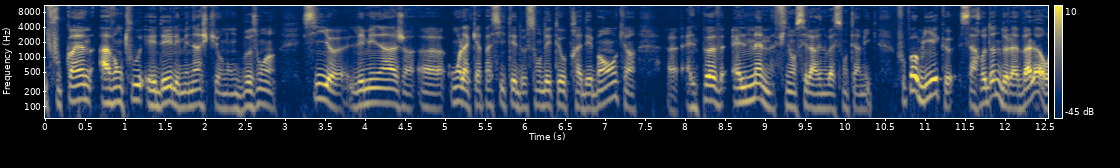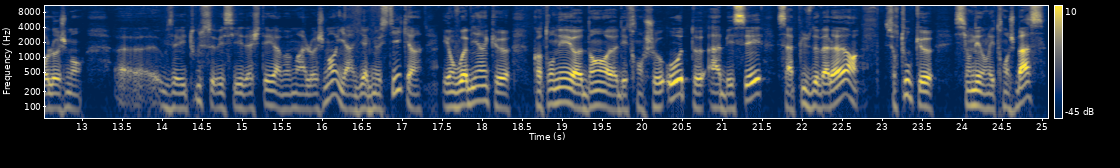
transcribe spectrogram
il faut quand même avant tout aider les ménages qui en ont besoin. Si les ménages ont la capacité de s'endetter auprès des banques, elles peuvent elles-mêmes financer la rénovation thermique. Il ne faut pas oublier que ça redonne de la valeur au logement. Vous avez tous essayé d'acheter à un moment un logement, il y a un diagnostic, et on voit bien que quand on est dans des tranches hautes, A, B, C, ça a plus de valeur, surtout que si on est dans les tranches basses,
